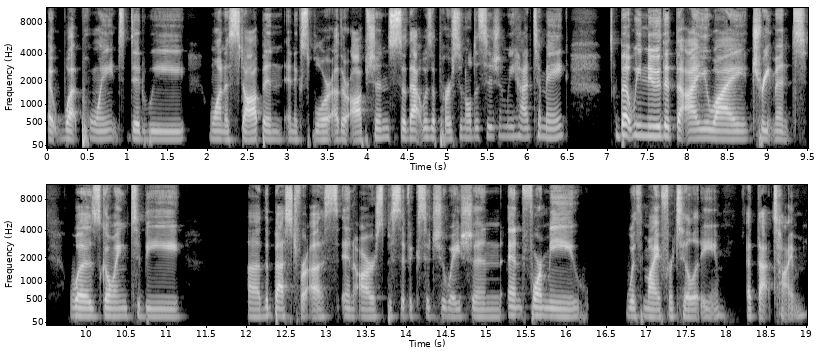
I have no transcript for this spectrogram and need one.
at what point did we want to stop and, and explore other options. So that was a personal decision we had to make. But we knew that the IUI treatment was going to be uh, the best for us in our specific situation and for me with my fertility at that time.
